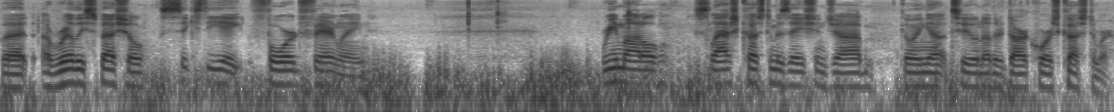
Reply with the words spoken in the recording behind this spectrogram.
But a really special 68 Ford Fairlane remodel slash customization job going out to another Dark Horse customer,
